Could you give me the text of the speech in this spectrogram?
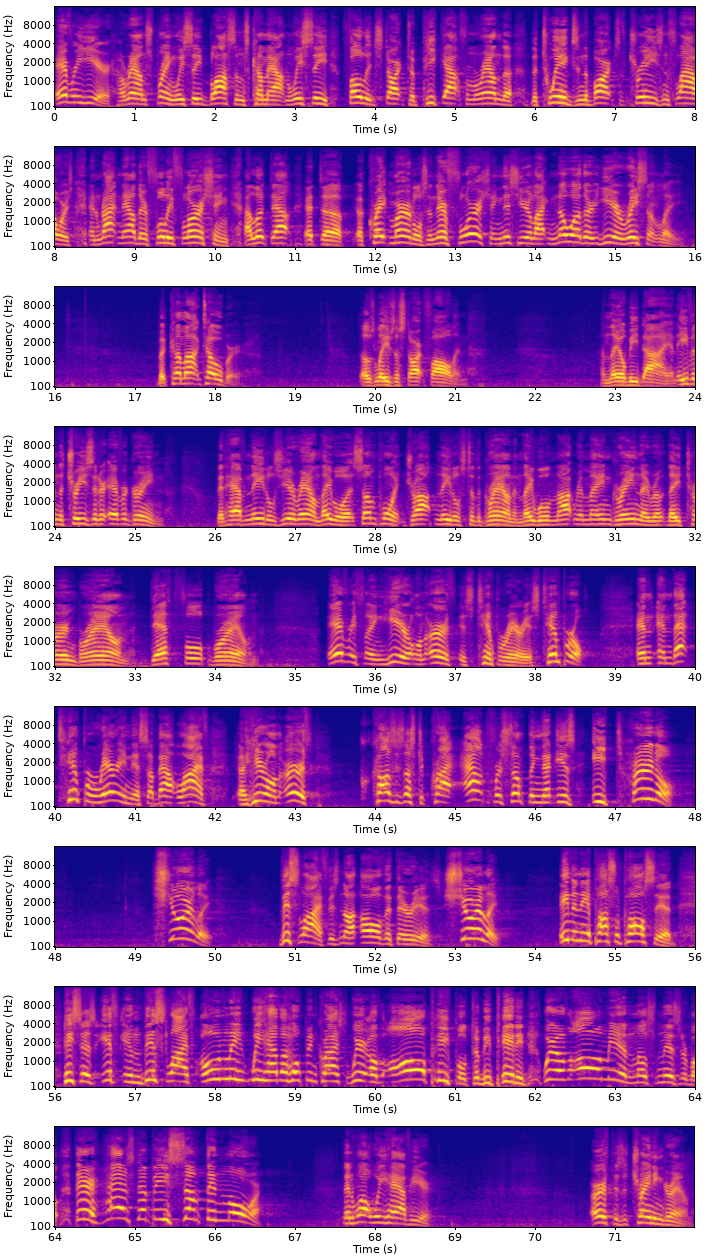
Every year around spring, we see blossoms come out and we see foliage start to peek out from around the, the twigs and the barks of trees and flowers. And right now, they're fully flourishing. I looked out at uh, crepe myrtles and they're flourishing this year like no other year recently. But come October, those leaves will start falling and they'll be dying. Even the trees that are evergreen that have needles year round, they will at some point drop needles to the ground and they will not remain green. They, they turn brown, deathful brown. Everything here on earth is temporary, it's temporal. And, and that temporariness about life uh, here on earth causes us to cry out for something that is eternal. Surely, this life is not all that there is. Surely. Even the Apostle Paul said, he says, if in this life only we have a hope in Christ, we're of all people to be pitied. We're of all men most miserable. There has to be something more than what we have here. Earth is a training ground.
